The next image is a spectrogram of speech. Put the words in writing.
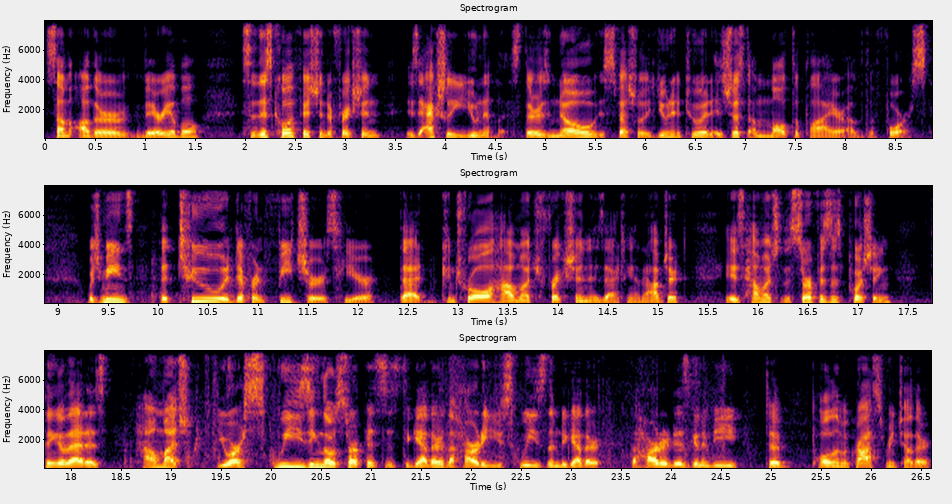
some other variable. So this coefficient of friction is actually unitless. There is no special unit to it. It's just a multiplier of the force, which means the two different features here that control how much friction is acting on an object is how much the surface is pushing. Think of that as how much you are squeezing those surfaces together. The harder you squeeze them together, the harder it is going to be to pull them across from each other.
